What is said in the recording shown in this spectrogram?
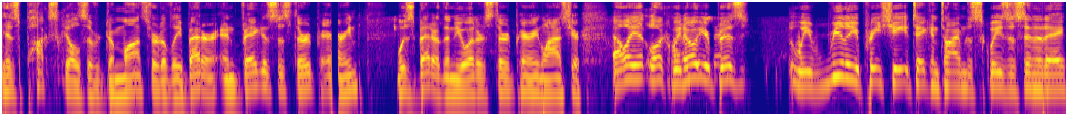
His puck skills are demonstratively better, and Vegas's third pairing was better than the Oilers' third pairing last year. Elliotte, look, we know you're busy. We really appreciate you taking time to squeeze us in today.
